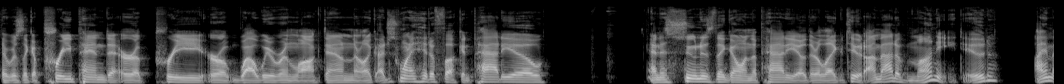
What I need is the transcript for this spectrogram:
there was like a pre-pandemic or a pre or a, while we were in lockdown and they're like i just want to hit a fucking patio and as soon as they go on the patio they're like dude i'm out of money dude. I'm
